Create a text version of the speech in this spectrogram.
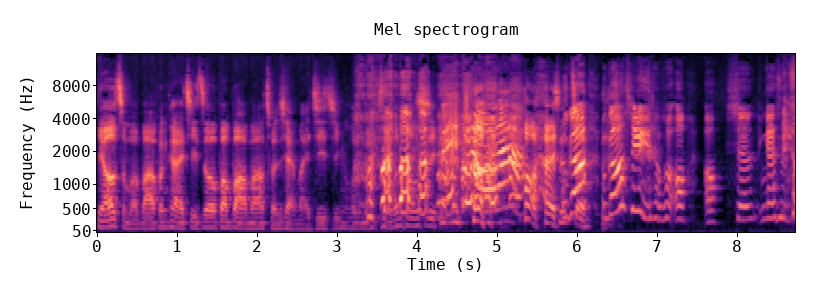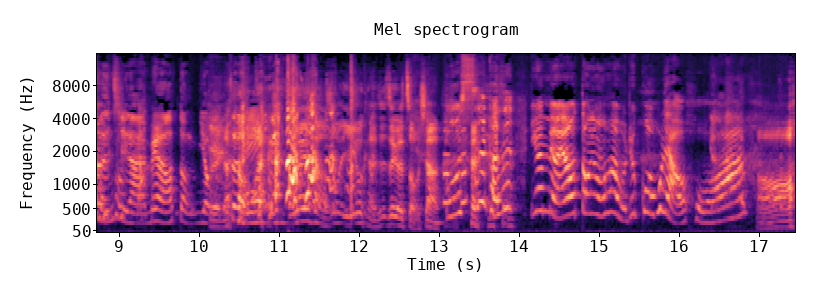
你要怎么把它分开来记，之后帮爸妈存起来买基金或者买什么东西。没有啦，后来是我刚我刚刚心里想说，哦哦，先应该是存起来，没有要动用。对，然后我也我也想说，也有可能是这个走向。不是，可是因为没有要动用的话，我就过不了活啊。哦。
